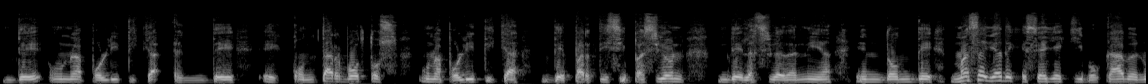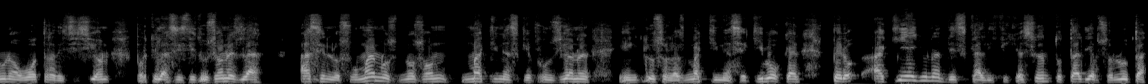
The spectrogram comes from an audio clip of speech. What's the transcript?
de una política de eh, contar votos, una política de participación de la ciudadanía en donde más allá de que se haya equivocado en una u otra decisión, porque las instituciones la hacen los humanos, no son máquinas que funcionan e incluso las máquinas se equivocan, pero aquí hay una descalificación total y absoluta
